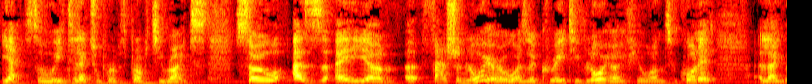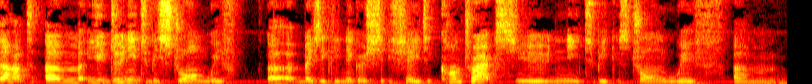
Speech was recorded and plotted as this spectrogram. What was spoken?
yeah, so intellectual property rights. So, as a, um, a, fashion lawyer or as a creative lawyer, if you want to call it like that, um, you do need to be strong with uh, basically negotiated contracts. You need to be strong with um,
